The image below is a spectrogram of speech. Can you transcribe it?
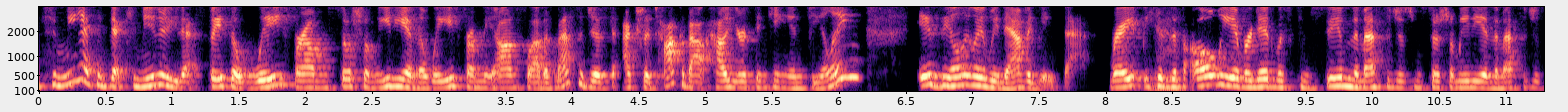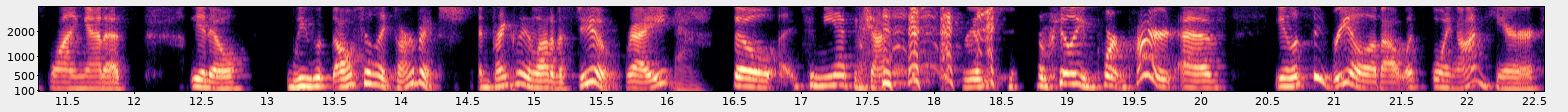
to me, I think that community, that space away from social media and away from the onslaught of messages to actually talk about how you're thinking and feeling is the only way we navigate that, right? Because Yeah. if mm-hmm. all we ever did was consume the messages from social media and the messages flying at us, you know, we would all feel like garbage. And frankly, a lot of us do, right? Yeah. So uh, to me, I think that's really a really important part of, you know, let's be real about what's going on here.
